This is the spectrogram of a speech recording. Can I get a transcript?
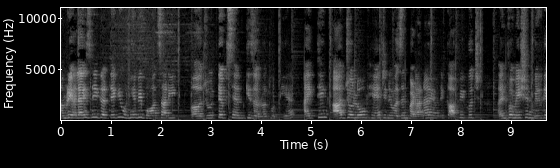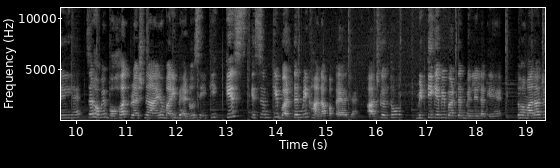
हम रियलाइज़ नहीं करते कि उन्हें भी बहुत सारी जो टिप्स है, उनकी ज़रूरत होती है। आई थिंक आज जो लोग हैं, जिन्हें वज़न बढ़ाना है, उन्हें काफ़ी कुछ इन्फॉर्मेशन मिल गई है। सर हमें बहुत प्रश्न आए हमारी बहनों से कि किस किस्म के बर्तन में खाना पकाया जाए। आजकल तो मिट्टी के भी बर्तन मिलने लगे हैं। तो हमारा जो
